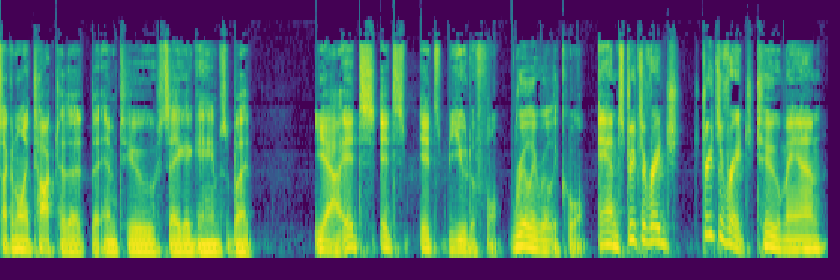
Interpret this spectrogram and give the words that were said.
so I can only talk to the the M2 Sega games. But yeah, it's it's it's beautiful, really really cool. And Streets of Rage, Streets of Rage 2, man.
